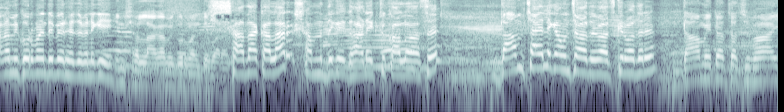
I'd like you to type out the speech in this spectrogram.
আগামী কোরবানিতে বের হয়ে যাবে নাকি? ইনশাল্লাহ আগামী কোরবানিতে পারা সাদা কালার সামনের দিকে ঘাড়ে একটু কালো আছে। দাম চাইলে কেমন চাওয়া যাবে আজকের বাজারে? দাম এটা চাচ্ছি ভাই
